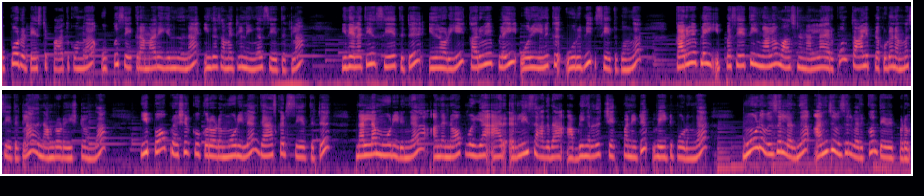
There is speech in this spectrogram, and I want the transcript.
உப்போட டேஸ்ட்டு பார்த்துக்கோங்க உப்பு சேர்க்குற மாதிரி இருந்ததுன்னா இந்த சமயத்தில் நீங்கள் சேர்த்துக்கலாம். இது எல்லாத்தையும் சேர்த்துட்டு இதனுடைய கருவேப்பிலை ஒரு இனுக்கு உருவி சேர்த்துக்கோங்க. கருவேப்பிலை இப்போ சேர்த்திங்கனாலும் வாசனை நல்லா இருக்கும். தாளிப்பில் கூட நம்ம சேர்த்துக்கலாம். அது நம்மளோட இஷ்டம் தான் இப்போது ப்ரெஷர் குக்கரோட மூடியில் கேஸ்கட் சேர்த்துட்டு நல்லா மூடிடுங்க. அந்த நாப் வழியாக ஏர் ரிலீஸ் ஆகுதா அப்படிங்கிறத செக் பண்ணிவிட்டு வெயிட் போடுங்க. மூணு விசில்லேருந்து அஞ்சு விசில் வரைக்கும் தேவைப்படும்.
